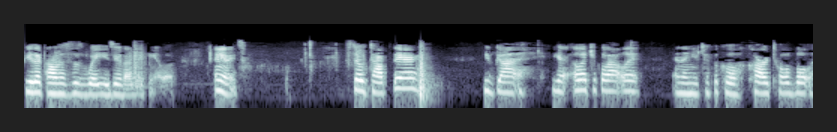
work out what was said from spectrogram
because I promise this is way easier than I'm making it look. Anyways, stove top there. You've got your electrical outlet and then your typical car 12 volt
